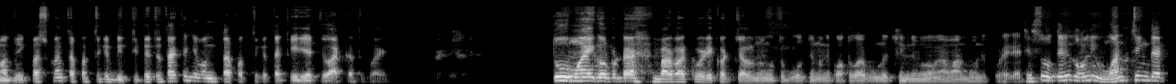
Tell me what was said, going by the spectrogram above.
মাধ্যমিক পাস করেন, তারপর থেকে বৃত্তি পেতে থাকেন এবং তারপর থেকে তার কেরিয়ার কেউ আটকাতে পারে তো মা এই গল্পটা বারবার করে রেকর্ড চালানোর মতো বলতেন মানে কতবার বলেছেন এবং আমার মনে পড়ে গেছে। So there is only one thing that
